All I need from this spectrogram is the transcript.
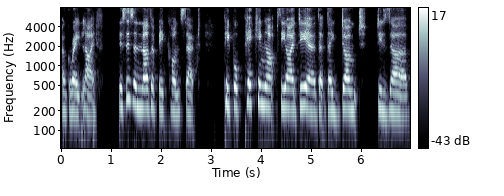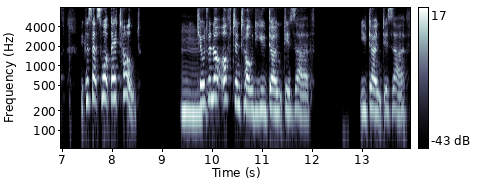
a great life. This is another big concept. People picking up the idea that they don't deserve because that's what they're told. Mm. Children are often told, you don't deserve. You don't deserve.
